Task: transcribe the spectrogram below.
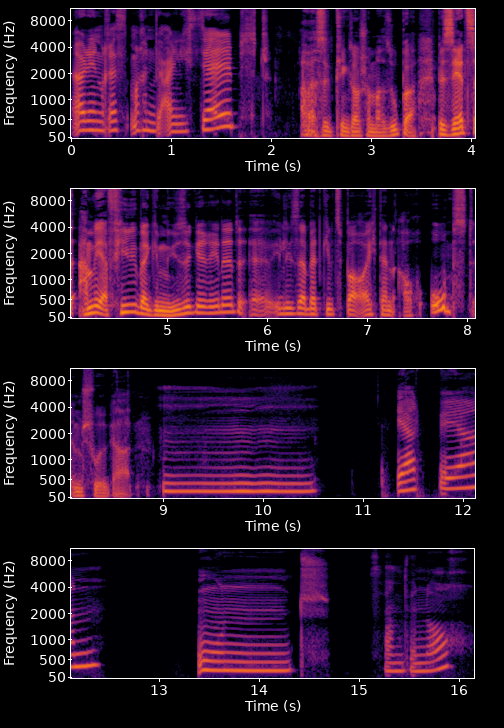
aber den Rest machen wir eigentlich selbst. Aber es klingt auch schon mal super. Bis jetzt haben wir ja viel über Gemüse geredet. Äh, Elisabeth, gibt es bei euch denn auch Obst im Schulgarten? Mm, Erdbeeren und was haben wir noch?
